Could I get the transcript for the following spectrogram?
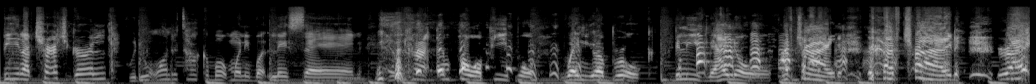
being a church girl, we don't want to talk about money, but listen, you can't empower people when you're broke. Believe me, I know. I've tried. I've tried, right?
